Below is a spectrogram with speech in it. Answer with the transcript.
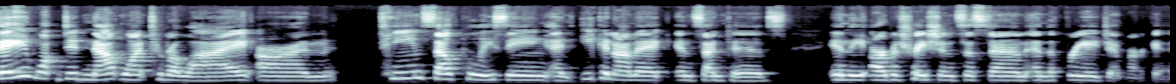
they wa- did not want to rely on team self policing and economic incentives in the arbitration system and the free agent market.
